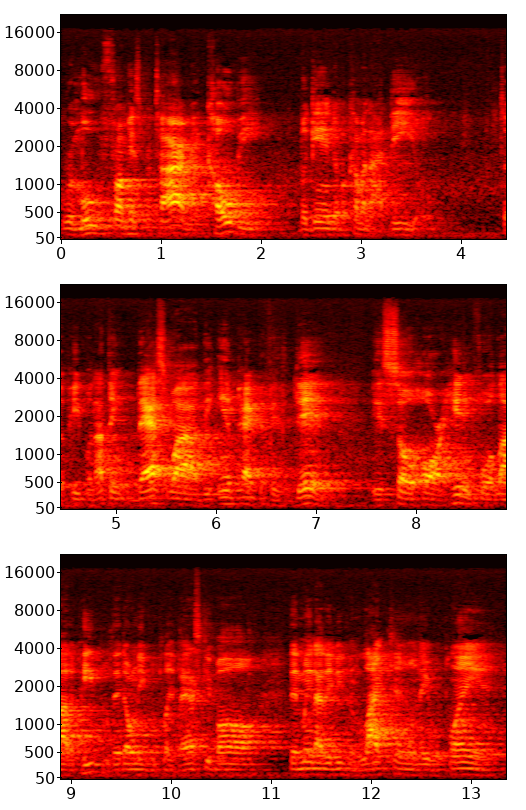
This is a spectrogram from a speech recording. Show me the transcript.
um, removed from his retirement, Kobe began to become an ideal to people. And I think that's why the impact of his death is so hard hitting for a lot of people that don't even play basketball, that may not have even liked him when they were playing.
